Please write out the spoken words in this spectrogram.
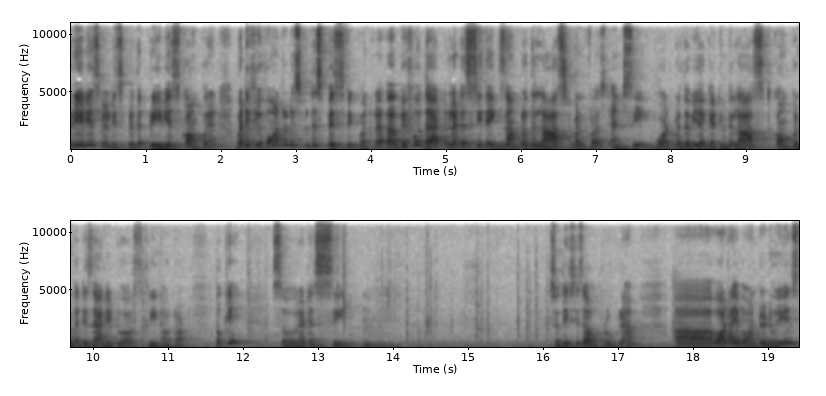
Previous will display the previous component. But if you want to display the specific one uh, uh, before that let us see the example of the last one first and see what whether we are getting the last component that is added to our screen or not. Okay? So let us see. Mm. So this is our program. Uh, what I want to do is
